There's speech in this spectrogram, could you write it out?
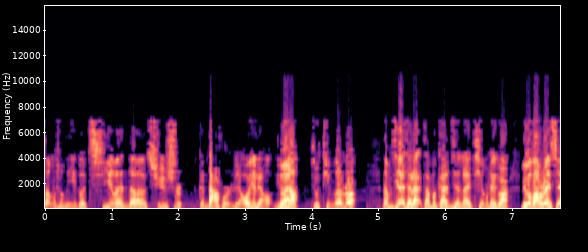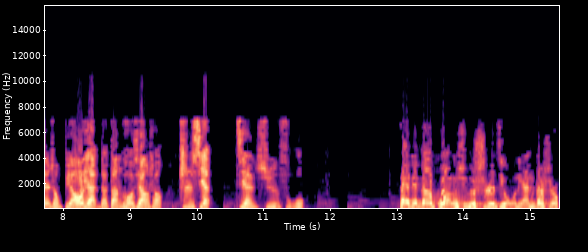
当成一个奇闻的趣事，跟大伙儿聊一聊。您呢就听个乐。那么接下来，咱们赶紧来听这段刘宝瑞先生表演的单口相声《知县见巡抚》。在这个光绪十九年的时候，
